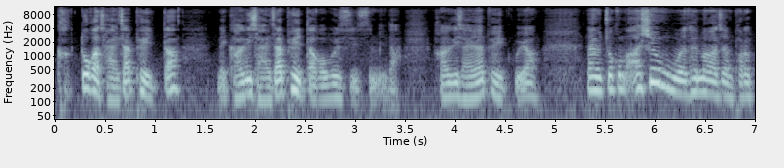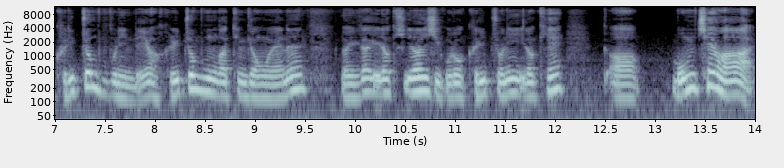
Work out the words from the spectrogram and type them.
각도가 잘 잡혀 있다. 네, 각이 잘 잡혀 있다고 볼 수 있습니다. 각이 잘 잡혀 있고요. 그다음에 조금 아쉬운 부분을 설명하자면 바로 그립존 부분인데요. 그립존 부분 같은 경우에는 여기가 이렇게 이런 식으로 그립존이 이렇게 어 몸체와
